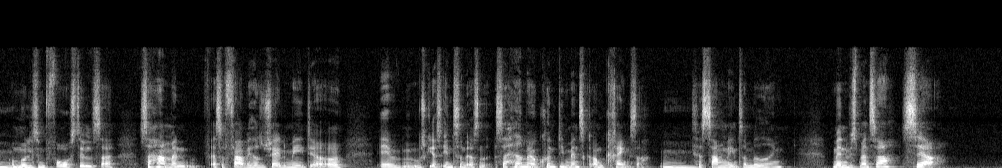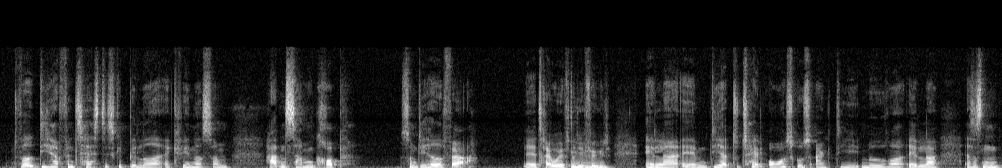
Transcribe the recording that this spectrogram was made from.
mm. og må ligesom forestille sig. Så har man, altså før vi havde sociale medier, og øh, måske også internet og sådan så havde man jo kun de mennesker omkring sig, mm. til at sammenligne sig med. Ikke? Men hvis man så ser du ved, de her fantastiske billeder af kvinder, som har den samme krop, som de havde før, øh, tre uger efter mm. de er født. Eller øh, de her totalt overskudsagtige mødre. Eller, altså sådan,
